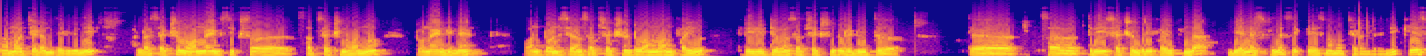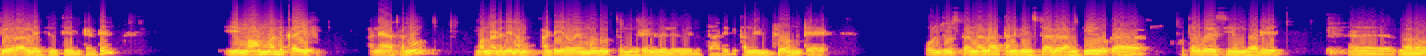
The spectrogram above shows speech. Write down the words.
నమోదు చేయడం జరిగింది. Under section one ninety six sub section one two ninety nine one twenty seven sub section two one one five three fifty one sub section two read with three section three five కింద బిఎన్ఎస్ కింద కేసు నమోదు చేయడం జరిగింది. కేసు వివరాల్లోకి వెళ్తే ఏంటంటే ఈ మహమ్మద్ కైఫ్ అనే అతను మొన్నటి దినం అంటే ఇరవై మూడు తొమ్మిది రెండు వేల ఇరవై ఐదు తారీఖు తన ఇంట్లో ఉంటే ఫోన్ చూస్తుండగా తనకి ఇన్స్టాగ్రామ్కి ఒక ఉత్తరప్రదేశ్ సీఎం గారి గౌరవ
